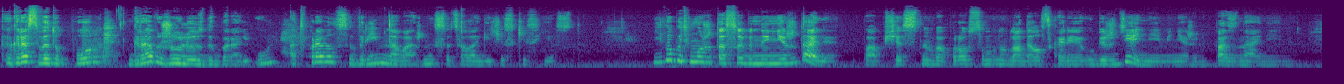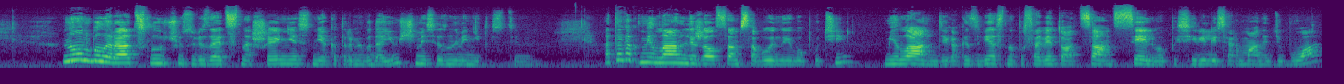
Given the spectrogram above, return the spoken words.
Как раз в эту пору граф Жулиус де Бараль-Уль отправился в Рим на важный социологический съезд. Его, быть может, особенно и не ждали. По общественным вопросам он обладал скорее убеждениями, нежели познаниями. Но он был рад случаю завязать сношения с некоторыми выдающимися знаменитостями. А так как Милан лежал сам собой на его пути, Милан, где, как известно, по совету отца Ансельма поселились Арман и Дюбуа,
